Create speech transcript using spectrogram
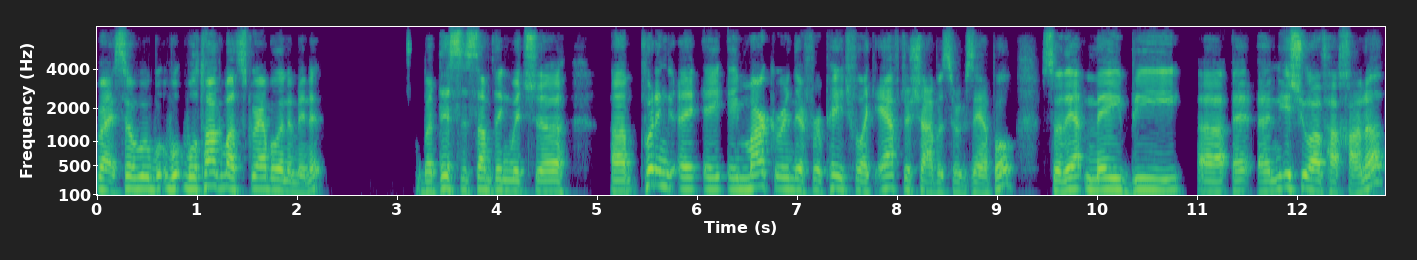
right. So we'll, we'll we'll talk about Scrabble in a minute, but this is something which uh, uh, putting a, a, a marker in there for a page for like after Shabbos, for example. So that may be uh, a, an issue of hachana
